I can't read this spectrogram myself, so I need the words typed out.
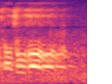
シャット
